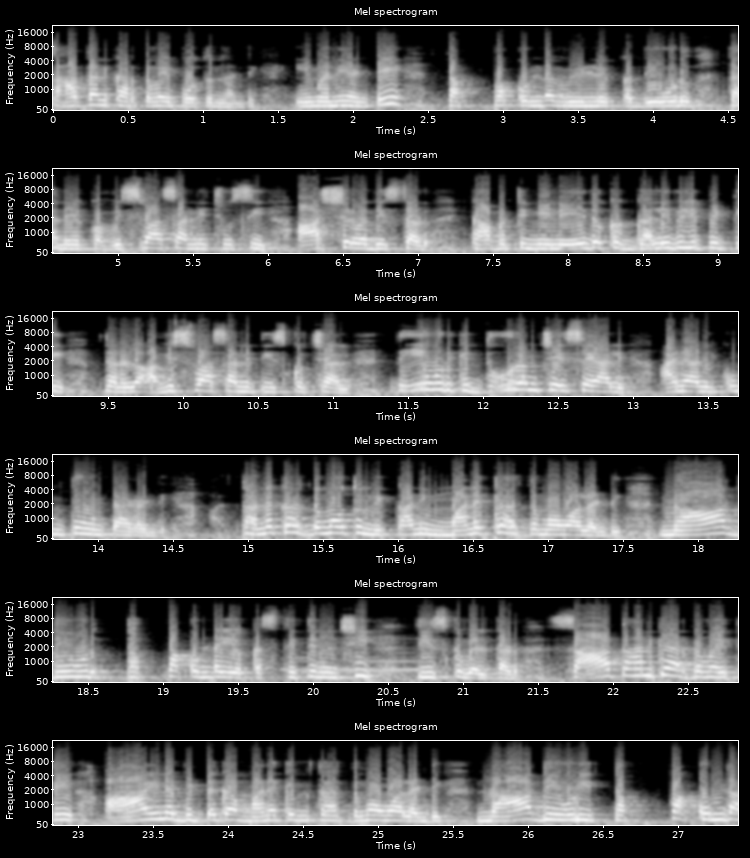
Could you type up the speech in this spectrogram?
సాతానికి అర్థమైపోతుందండి. ఏమని అంటే తప్పకుండా వీళ్ళ యొక్క దేవుడు తన యొక్క విశ్వాసాన్ని చూసి ఆశీర్వదిస్తాడు. కాబట్టి నేను ఏదో ఒక గలిబిలి పెట్టి తనలో అవిశ్వాసాన్ని తీసుకొచ్చేయాలి. దేవుడికి దూరం చేసేయాలి అని అనుకుంటూ ఉంటాడండి. తనకు అర్థమవుతుంది కానీ మనకి అర్థం అవ్వాలండి నా దేవుడు తప్పకుండా ఈ యొక్క స్థితి నుంచి తీసుకువెళ్తాడు. సాతానికి అర్థమైతే ఆయన బిడ్డగా మనకెంత అర్థం అవ్వాలండి నా దేవుడి తప్ప తప్పకుండా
